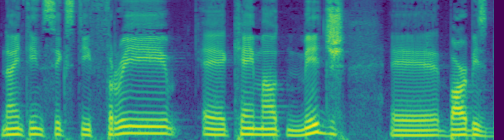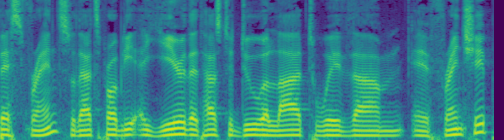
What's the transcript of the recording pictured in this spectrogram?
1963 uh, came out Midge. Uh, Barbie's best friend. So that's probably a year that has to do a lot with um, uh, friendship.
